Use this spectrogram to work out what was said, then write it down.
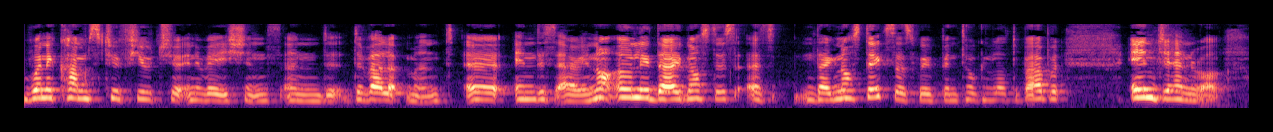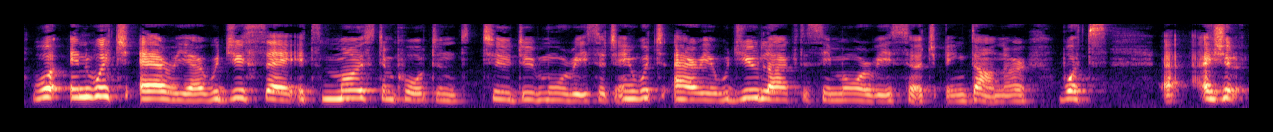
when it comes to future innovations and development uh, in this area, not only diagnostics as diagnostics, as we've been talking a lot about, but in general, what in which area would you say it's most important to do more research? In which area would you like to see more research being done, or what's uh, I should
